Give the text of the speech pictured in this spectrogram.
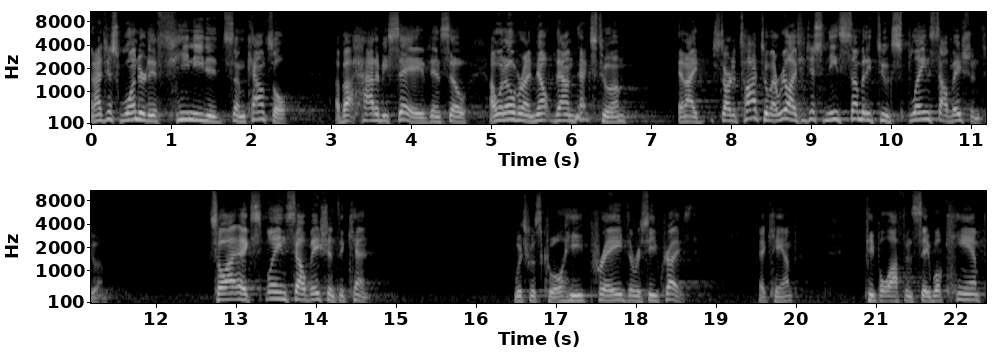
And I just wondered if he needed some counsel about how to be saved. And so I went over and I knelt down next to him and I started to talk to him. I realized he just needs somebody to explain salvation to him. So I explained salvation to Kent, which was cool. He prayed to receive Christ at camp. People often say, well, camp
